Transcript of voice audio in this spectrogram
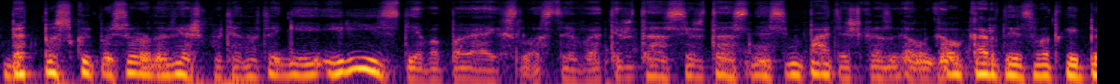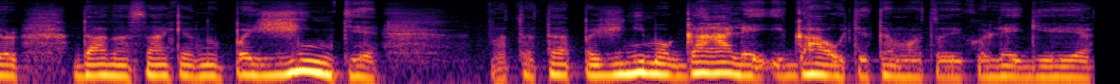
Bet paskui pasirodo viešpatė, nu taigi ir jis Dievo paveikslas, tai va ir tas, ir tas nesimpatiškas, gal, gal kartais, va kaip ir Danas sakė, nu pažinti, va tą, tą pažinimo galę įgauti tam toj kolegijoje.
